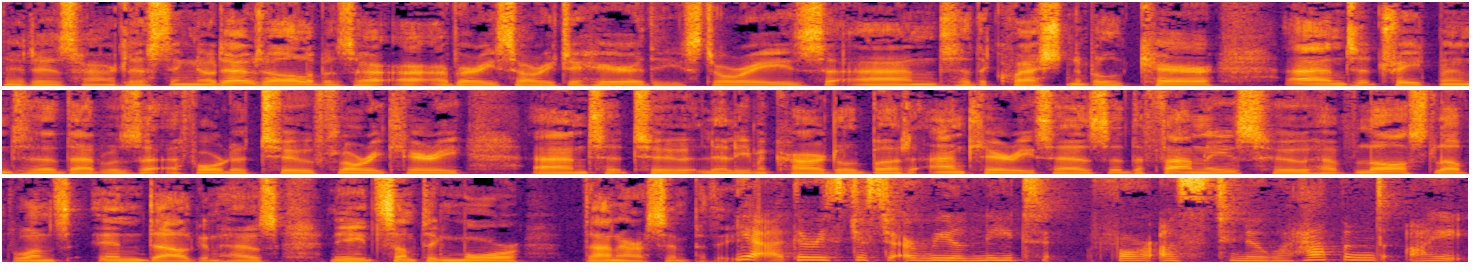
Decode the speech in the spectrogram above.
it is hard listening. No doubt all of us are, are, are, very sorry to hear these stories and the questionable care and treatment that was afforded to Florrie Cleary and to Lily McCardle. But Anne Cleary says the families who have lost loved ones in Dealgan House need something more than our sympathy. Yeah, there is just a real need for us to know what happened. I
